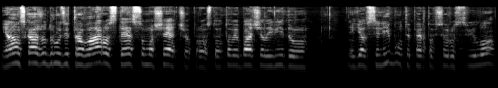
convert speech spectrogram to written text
Я вам скажу, друзі, трава росте сумасшедшо просто. Ото ви бачили відео, як я в селі був, тепер то все розцвіло.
